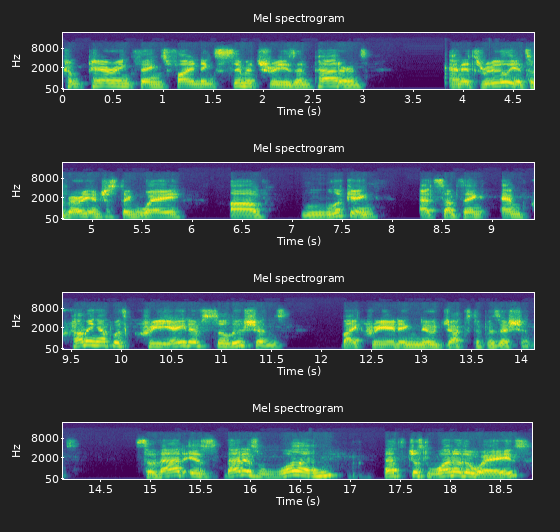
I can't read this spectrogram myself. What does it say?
comparing things, finding symmetries and patterns. And it's really, it's a very interesting way of looking at something and coming up with creative solutions by creating new juxtapositions. So that is, that is one, that's just one of the ways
